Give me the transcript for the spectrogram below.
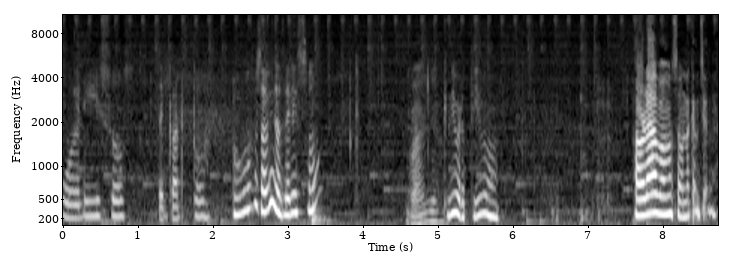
o erizos de cartón. Oh, ¿sabes hacer eso? Vaya. Qué divertido. Ahora vamos a una canción.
